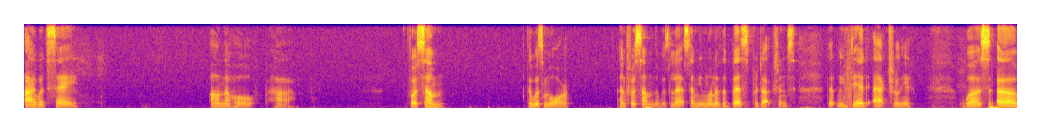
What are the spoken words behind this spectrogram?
I would say, on the whole, half. For some, there was more, and for some, there was less. I mean, one of the best productions that we did actually was uh,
